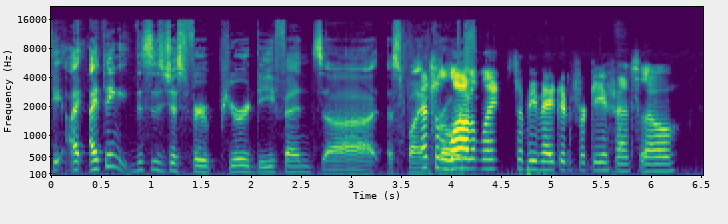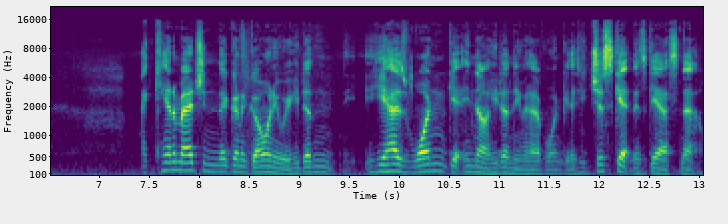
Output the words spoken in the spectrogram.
He- I I think this is just for pure defense. Uh, a spine. That's a lot of lings to be making for defense, though. I can't imagine they're gonna go anywhere. He doesn't. He has one. Ga- no, he doesn't even have one gas. He's just getting his gas now.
